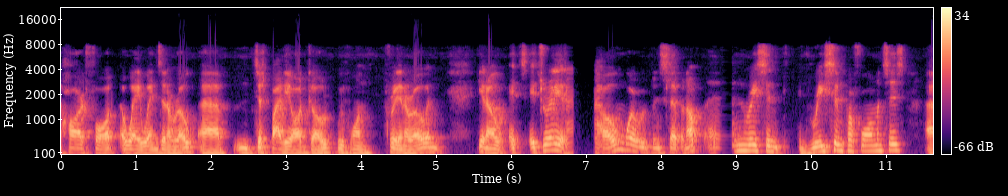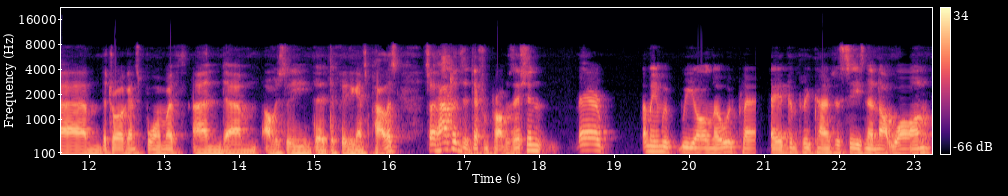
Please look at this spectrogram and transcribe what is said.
hard fought away wins in a row, uh, just by the odd goal. We've won three in a row, and you know it's it's really at home where we've been slipping up in recent in recent performances. Um, the draw against Bournemouth and um, obviously the defeat against Palace. Southampton's a different proposition. They're, I mean, we we all know we've played them three times this season and not won.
